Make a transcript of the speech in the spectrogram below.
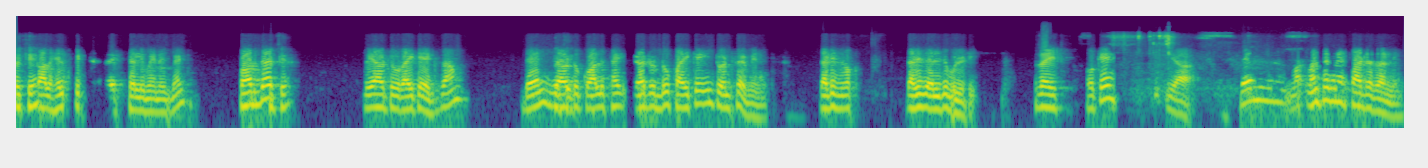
Okay. called Health Fitness Lifestyle Management. For that, Okay. we have to write an exam. Then we have to qualify, we have to do 5K in 25 minutes. That is what- that is eligibility. Right. Okay. Yeah. Then once again I started running.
